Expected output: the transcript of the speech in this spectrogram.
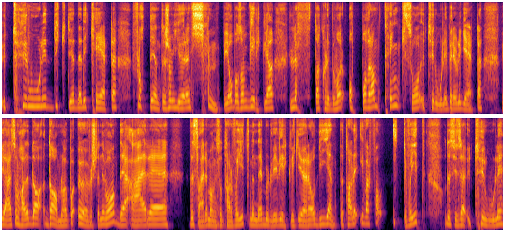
Utrolig dyktige, dedikerte, flotte jenter som gjør en kjempejobb, og som virkelig har løfta klubben vår opp og fram. Tenk så utrolig privilegerte vi er som har et damelag på øverste nivå. Det er eh, dessverre mange som tar det for gitt, men det burde vi virkelig ikke gjøre. Og de jentene tar det i hvert fall ikke for gitt, og det syns jeg er utrolig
